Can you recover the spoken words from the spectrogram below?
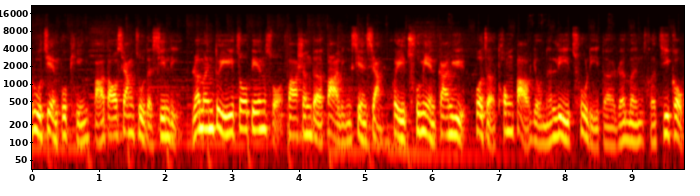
路见不平拔刀相助的心理。人们对于周边所发生的霸凌现象会出面干预，或者通报有能力处理的人们和机构。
